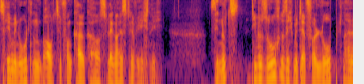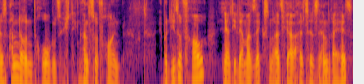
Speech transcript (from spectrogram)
zehn Minuten braucht sie von Kalka aus, länger ist der Weg nicht. Sie nutzt die Besuche, sich mit der Verlobten eines anderen Drogensüchtigen anzufreuen. Über diese Frau lernt die damals 36 Jahre alte Sandra S.,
